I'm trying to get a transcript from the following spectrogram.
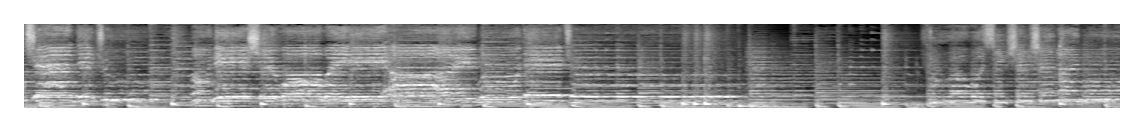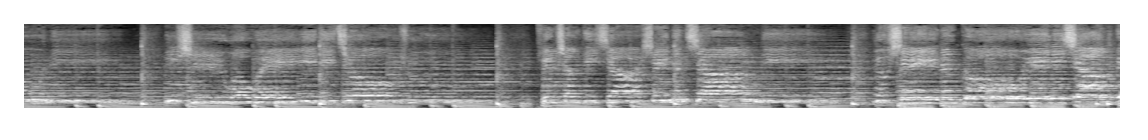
权的主，哦，你是我唯一爱慕的主。主啊，我心深深爱慕你，你是我唯一的救主。天上地下，谁能像你？谁能够与你相比？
